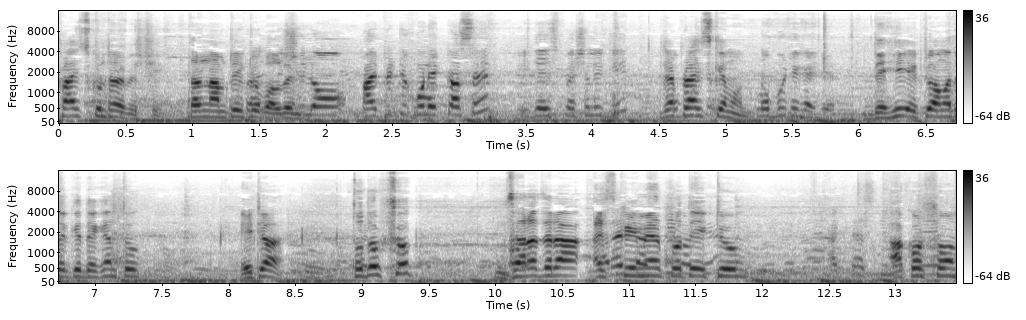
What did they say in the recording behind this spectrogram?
প্রাইস কোনটা বেশি? তার নামটা একটু বলবেন। ছিল পারপিটি কুন একটা আছে? এটা স্পেশালিটি এটা প্রাইস কেমন? নব্বই টাকা এটা। দেখি একটু আমাদেরকে দেখেন তো। এটা? তো দর্শক যারা যারা আইসক্রিমের প্রতি একটু আকর্ষণ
